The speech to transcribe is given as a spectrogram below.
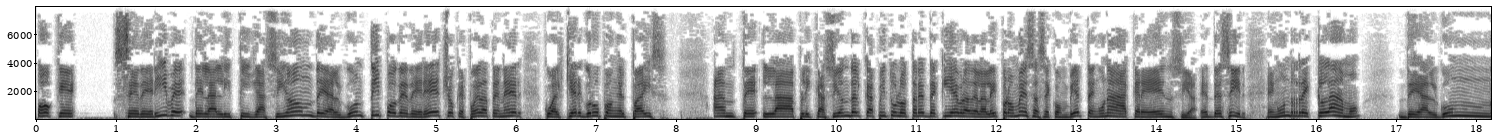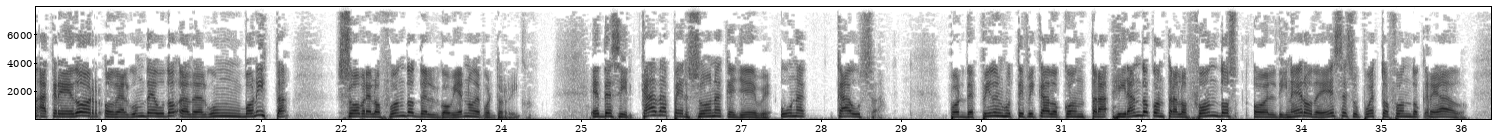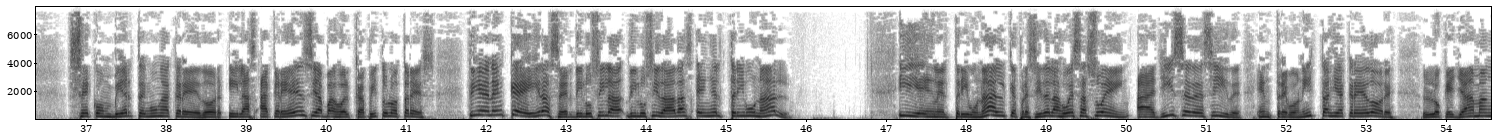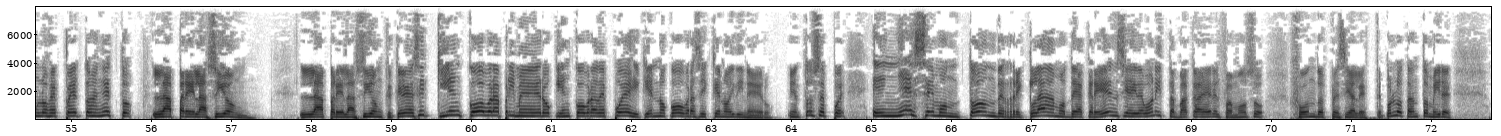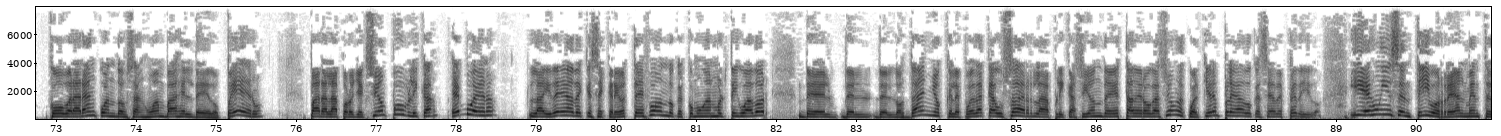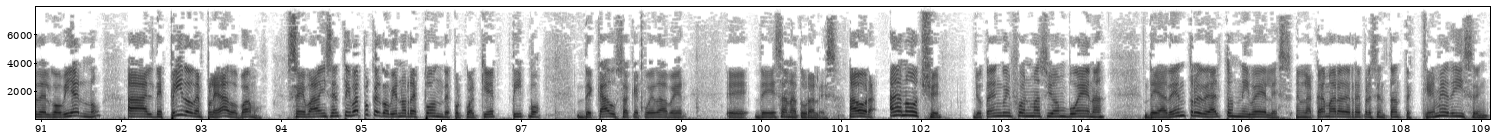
o que se derive de la litigación de algún tipo de derecho que pueda tener cualquier grupo en el país, ante la aplicación del capítulo 3 de quiebra de la ley promesa se convierte en una acreencia, es decir, en un reclamo de algún acreedor o de algún deudor, eh, de algún bonista sobre los fondos del gobierno de Puerto Rico. Es decir, cada persona que lleve una causa por despido injustificado contra, girando contra los fondos o el dinero de ese supuesto fondo creado, se convierte en un acreedor y las acreencias bajo el capítulo 3 tienen que ir a ser dilucidadas en el tribunal. Y en el tribunal que preside la jueza Swain, allí se decide entre bonistas y acreedores lo que llaman los expertos en esto la prelación. La prelación, que quiere decir quién cobra primero, quién cobra después y quién no cobra si es que no hay dinero. Y entonces, pues, en ese montón de reclamos, de acreencias y de bonistas va a caer el famoso fondo especial este. Por lo tanto, mire, cobrarán cuando San Juan baje el dedo, pero para la proyección pública es buena la idea de que se creó este fondo, que es como un amortiguador de los daños que le pueda causar la aplicación de esta derogación a cualquier empleado que sea despedido. Y es un incentivo realmente del gobierno al despido de empleados, vamos. Se va a incentivar porque el gobierno responde por cualquier tipo de causa que pueda haber eh, de esa naturaleza. Ahora, anoche yo tengo información buena de adentro y de altos niveles en la Cámara de Representantes que me dicen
